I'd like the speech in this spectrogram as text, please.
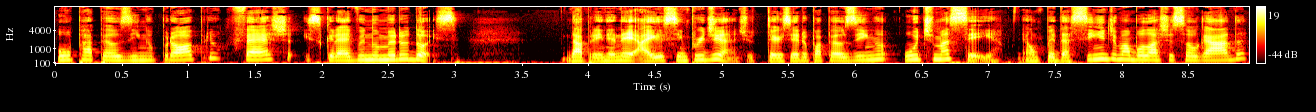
o papelzinho próprio, fecha, escreve o número 2. Dá para entender? Aí assim por diante. O terceiro papelzinho, última ceia. É um pedacinho de uma bolacha salgada,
